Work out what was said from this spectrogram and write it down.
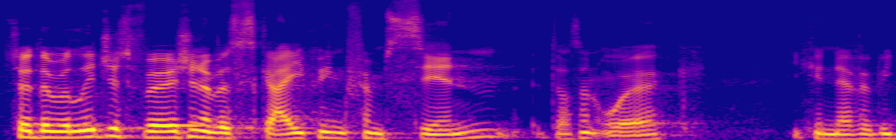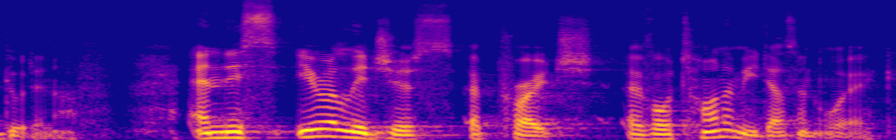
So the religious version of escaping from sin doesn't work. You can never be good enough. And this irreligious approach of autonomy doesn't work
